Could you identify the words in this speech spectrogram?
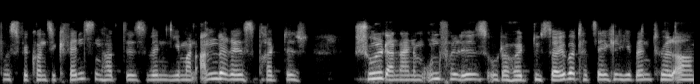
was für Konsequenzen hat das, wenn jemand anderes praktisch schuld an einem Unfall ist oder halt du selber tatsächlich eventuell auch.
